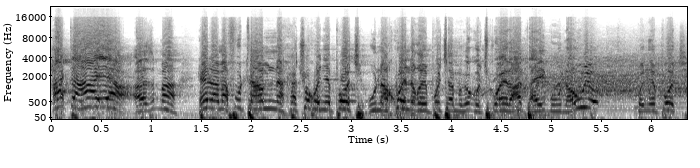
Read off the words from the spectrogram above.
hata haya anasema hela mafuta hamna kachukua kwenye pochi unakwenda kwenye pochi amekuwa kuchukua hela hata aibu una huyo kwenye pochi.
